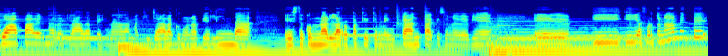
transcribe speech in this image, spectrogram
guapa, verme arreglada, peinada, maquillada, con una piel linda, este, con una, la ropa que, me encanta, que se me ve bien. Eh, y, afortunadamente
